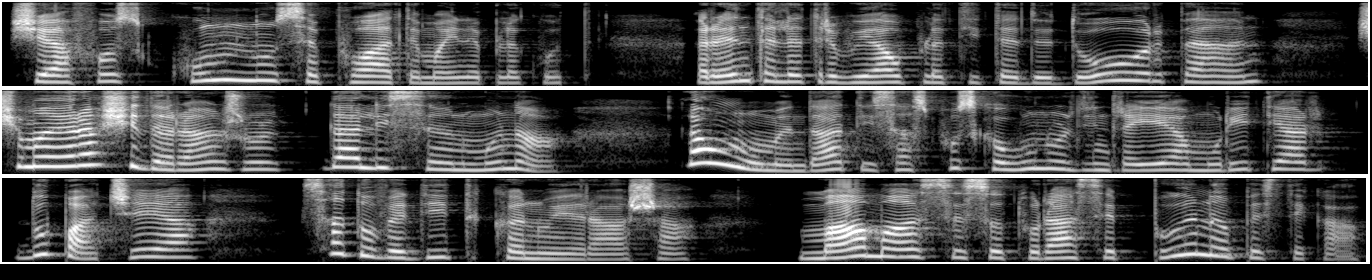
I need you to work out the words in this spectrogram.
și a fost cum nu se poate mai neplăcut. Rentele trebuiau plătite de două ori pe an și mai era și deranjul de a li se înmâna. La un moment dat i s-a spus că unul dintre ei a murit, iar după aceea s-a dovedit că nu era așa. Mama se săturase până peste cap.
